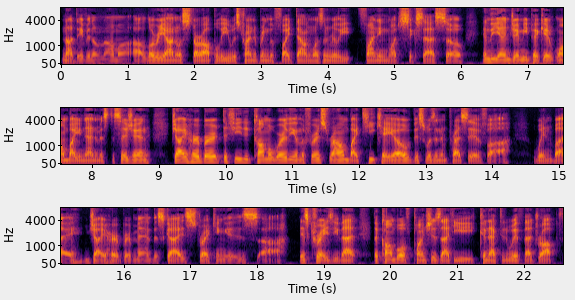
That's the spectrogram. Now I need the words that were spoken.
not David Onama, uh, Laureano Staropoli was trying to bring the fight down, wasn't really finding much success. So in the end, Jamie Pickett won by unanimous decision. Jai Herbert defeated Khama Worthy in the first round by TKO. This was an impressive uh, win by Jai Herbert. Man, this guy's striking is. Uh, is crazy. That the combo of punches that he connected with that dropped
